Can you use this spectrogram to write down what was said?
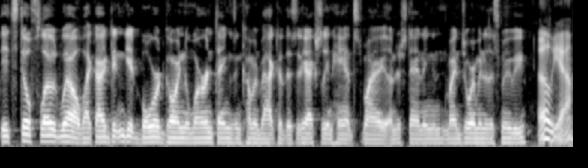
it still flowed well. Like I didn't get bored going to learn things and coming back to this. It actually enhanced my understanding and my enjoyment of this movie. Oh yeah,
